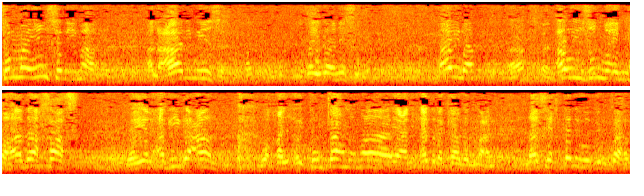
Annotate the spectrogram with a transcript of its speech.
ثم ينسى الإمام. العالم ينسى. فإذا نسي ما ينام أو يظن إنه هذا خاص. وهي الحقيقة عام. وقد يكون فهمه ما يعني أدرك هذا المعنى. الناس يختلفوا في الفهم.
